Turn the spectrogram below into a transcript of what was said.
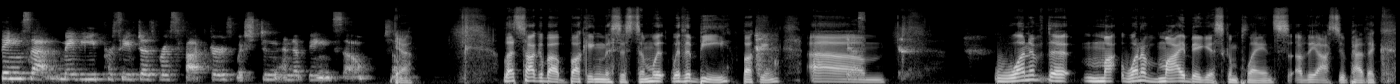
things that may be perceived as risk factors, which didn't end up being so. so. Yeah let's talk about bucking the system with with a B, bucking. Um, yes. One of the my, one of my biggest complaints of the osteopathic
